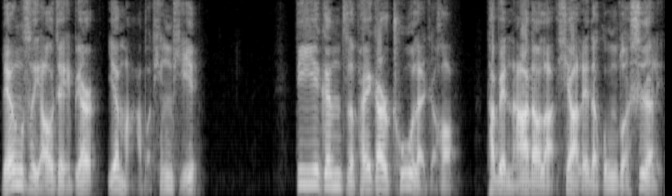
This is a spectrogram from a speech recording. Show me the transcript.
梁思瑶这边也马不停蹄。第一根自拍杆出来之后，他便拿到了夏雷的工作室里。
